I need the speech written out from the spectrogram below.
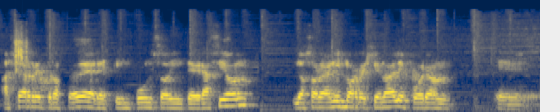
hacer retroceder este impulso de integración. Los organismos regionales fueron eh,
